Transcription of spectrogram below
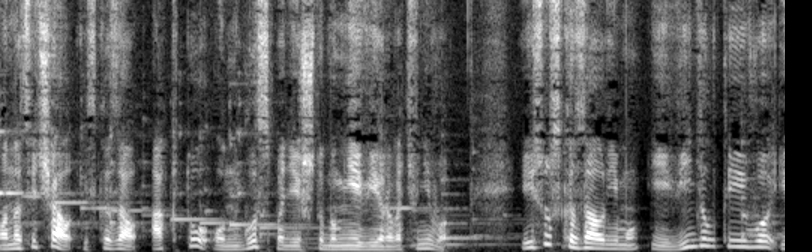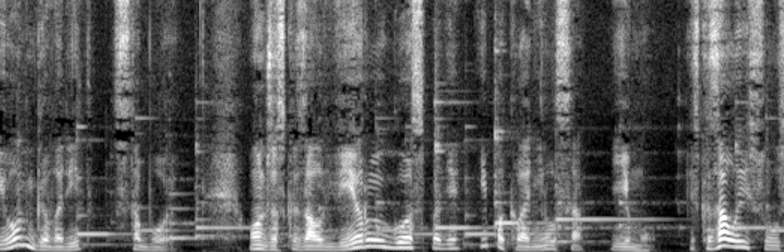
Он отвечал и сказал, «А кто он, Господи, чтобы мне веровать в Него?» Иисус сказал ему, «И видел ты его, и он говорит с тобою». Он же сказал, «Верую, Господи», и поклонился ему. И сказал Иисус,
